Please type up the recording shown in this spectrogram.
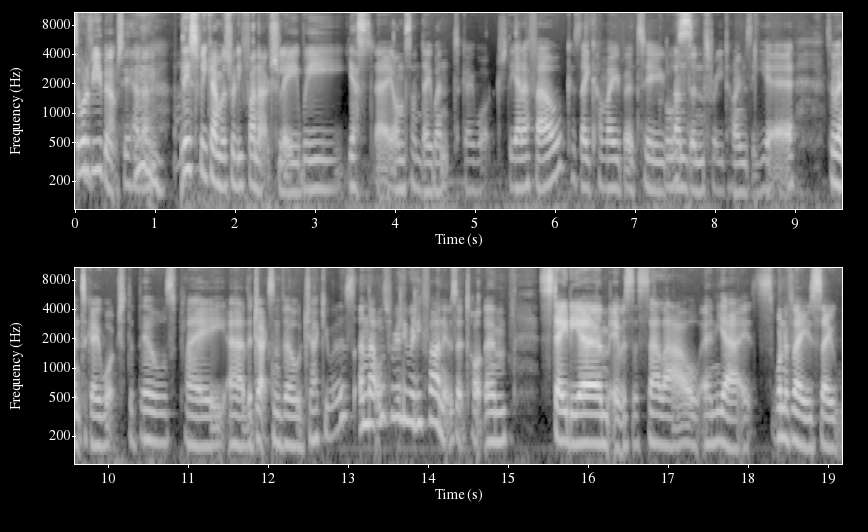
So what have you been up to, Heather? Hmm. This weekend was really fun actually. We yesterday on Sunday went to go watch the NFL because they come over to London three times a year. So we went to go watch the Bills play uh, the Jacksonville Jaguars, and that was really really fun. It was at Tottenham Stadium. It was a sellout, and yeah, it's one of those. So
